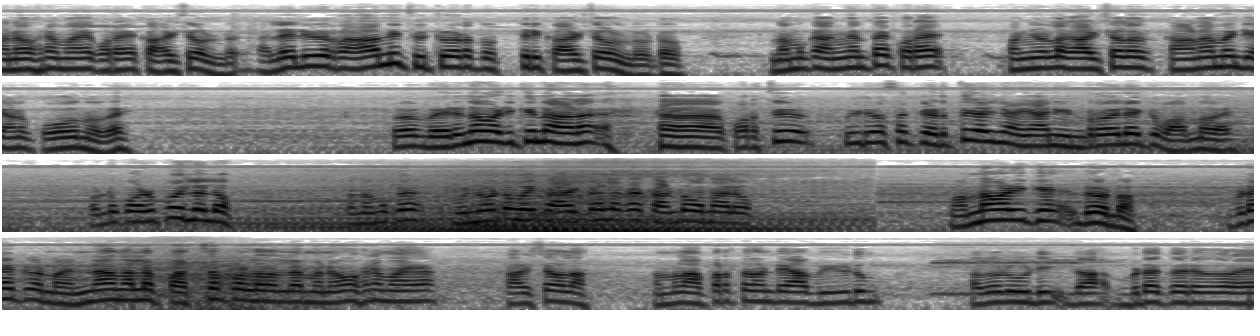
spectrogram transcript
മനോഹരമായ കുറേ കാഴ്ചകളുണ്ട്. അല്ലെങ്കിൽ ഈ റാന്നി ചുറ്റുപാടത്ത് ഒത്തിരി കാഴ്ചകളുണ്ട് കേട്ടോ. നമുക്ക് അങ്ങനത്തെ കുറേ ഭംഗിയുള്ള കാഴ്ചകളൊക്കെ കാണാൻ വേണ്ടിയാണ് പോകുന്നത്. ഇപ്പോൾ വരുന്ന വഴിക്കുന്നാണ് കുറച്ച് വീഡിയോസൊക്കെ എടുത്തു കഴിഞ്ഞാൽ ഞാൻ ഇൻട്രോയിലേക്ക് വന്നത്. അതുകൊണ്ട് കുഴപ്പമില്ലല്ലോ. അപ്പം നമുക്ക് മുന്നോട്ട് പോയി കാഴ്ചകളൊക്കെ കണ്ടു വന്നാലോ. വന്ന വഴിക്ക് ഇത് കണ്ടോ? ഇവിടെയൊക്കെ ഉണ്ടോ എന്നാ നല്ല പച്ചപ്പുള്ള നല്ല മനോഹരമായ കാഴ്ചകളാണ് നമ്മൾ അപ്പുറത്ത് വേണ്ടി ആ വീടും അതോടുകൂടി ഇതാ ഇവിടെയൊക്കെ ഒരു കുറേ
